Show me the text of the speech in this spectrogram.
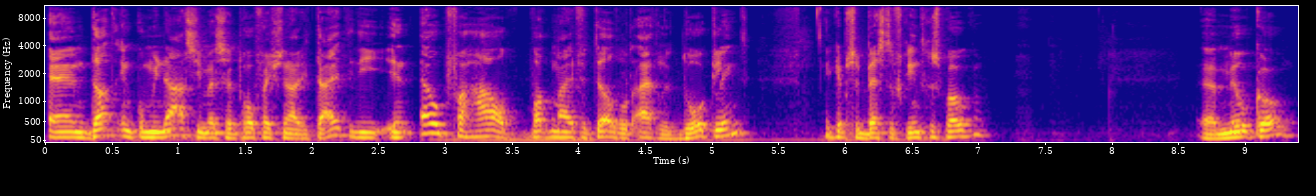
En dat in combinatie met zijn professionaliteit, die in elk verhaal wat mij verteld wordt eigenlijk doorklinkt. Ik heb zijn beste vriend gesproken, Milko,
